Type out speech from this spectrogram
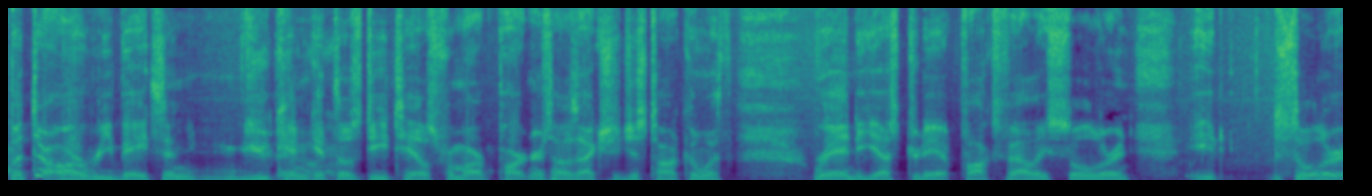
But there are rebates, and you can get those details from our partners. I was actually just talking with Randy yesterday at Fox Valley Solar, and it, solar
